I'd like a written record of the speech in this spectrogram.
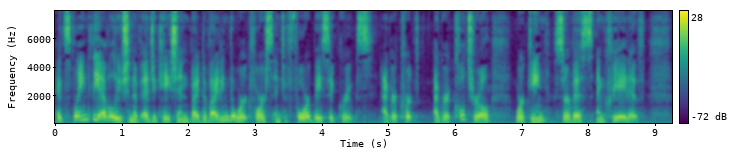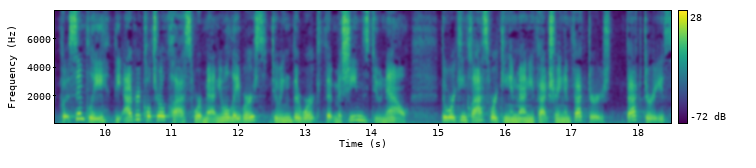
explained the evolution of education by dividing the workforce into four basic groups agricultural, working, service, and creative. Put simply, the agricultural class were manual laborers doing the work that machines do now, the working class working in manufacturing and factors, factories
